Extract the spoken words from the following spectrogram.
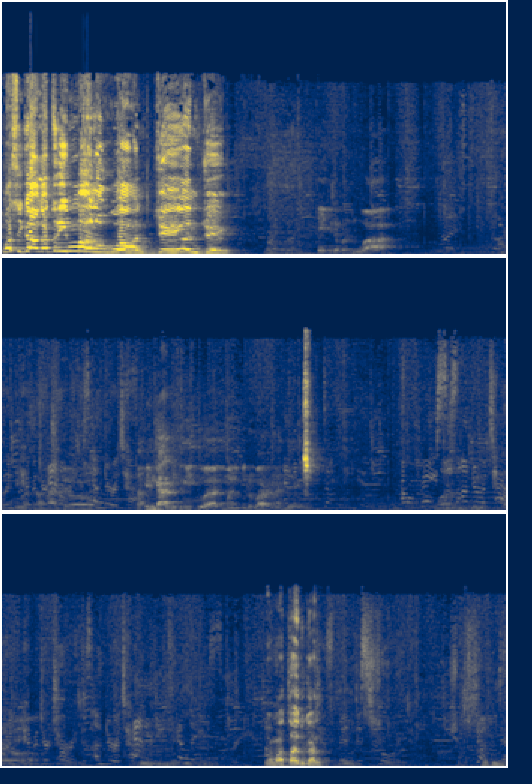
Masih gak, gak terima lo gua anjing anjing. Eh, under attack. Tapi enggak gitu-gitu ya, cuma tidur bareng aja. Yang mata itu kan? Been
